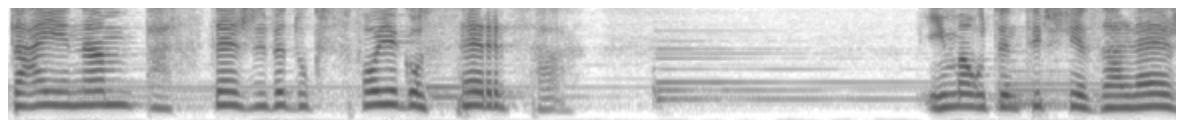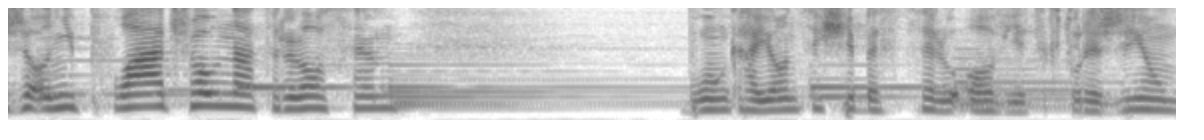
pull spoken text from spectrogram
daje nam pasterzy według swojego serca. Im autentycznie zależy, oni płaczą nad losem błąkających się bez celu owiec, które żyją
